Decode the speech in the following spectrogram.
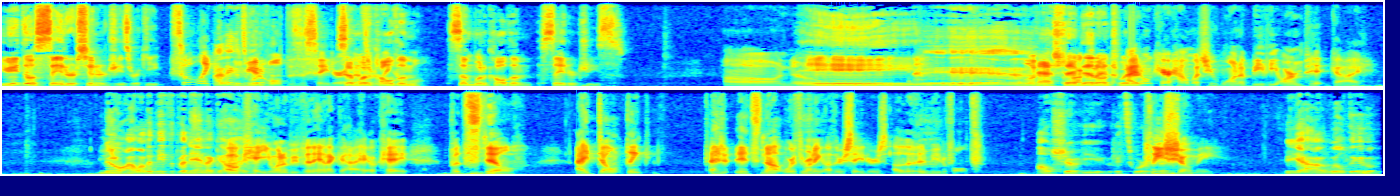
You need those satyr synergies, Ricky. So like, I think it's Mutavault is a satyr. Some would really call cool. them. Some would call them satyrgies. Oh no. Hey. Yeah. Look, Hashtag that on Twitter. I don't care how much you want to be the armpit guy. No, I want to be the banana guy. Okay, you want to be banana guy. Okay, but still, I don't think it's not worth running other satyrs other than Mutavault. I'll show you. It's worth Please it. show me. Yeah, I will do.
